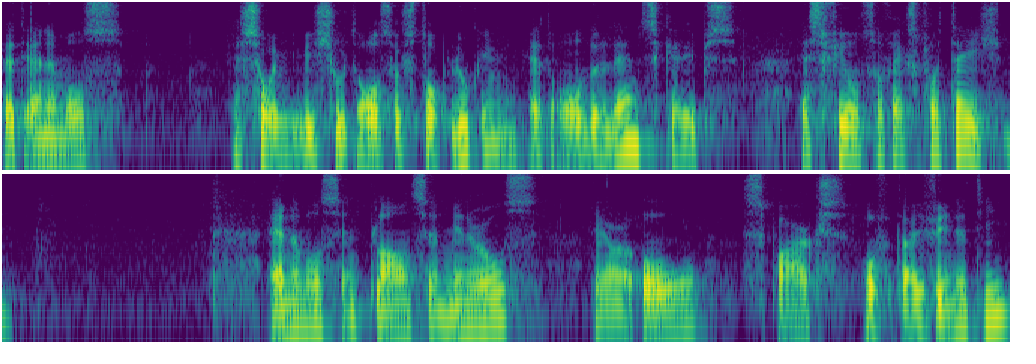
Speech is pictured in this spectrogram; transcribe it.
at animals eh, sorry, we should also stop looking at all the landscapes as fields of exploitation. Animals and plants and minerals, they are all sparks of divinity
